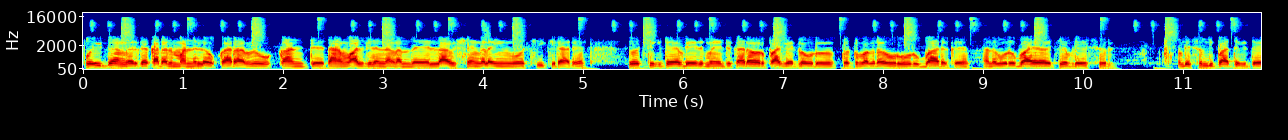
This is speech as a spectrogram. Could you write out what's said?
போயிட்டு அங்கே இருக்க கடல் மண்ணில் உட்காராரு. உட்காந்துட்டு தன் வாழ்க்கையில் நடந்த எல்லா விஷயங்களையும் யோசிக்கிறாரு. யோசிச்சுக்கிட்டே அப்படியே இது பண்ணிட்டு இருக்காரு. ஒரு பாக்கெட்டில் ஒரு தொட்டு பார்க்குறாரு ஒரு ரூபாய் இருக்குது அந்த ஒரு ரூபாயை வச்சு அப்படியே சுரு அப்படியே சுண்டி பார்த்துக்கிட்டு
